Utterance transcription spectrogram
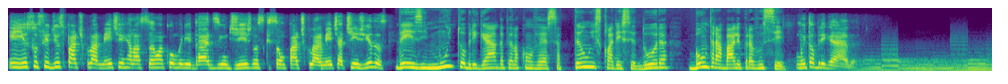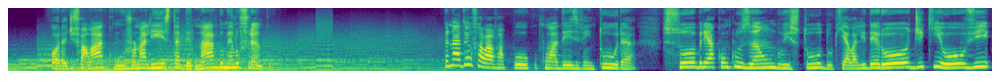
e isso se diz particularmente em relação a comunidades indígenas que são particularmente atingidas. Deise, muito obrigada pela conversa tão esclarecedora. Bom trabalho para você. Muito obrigada. Hora de falar com o jornalista Bernardo Melo Franco. Bernardo, eu falava há pouco com a Deise Ventura sobre a conclusão do estudo que ela liderou de que houve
